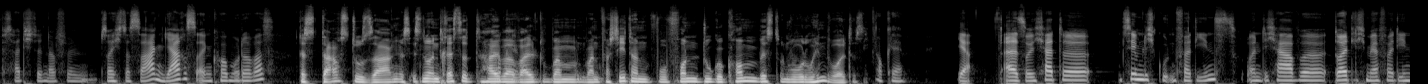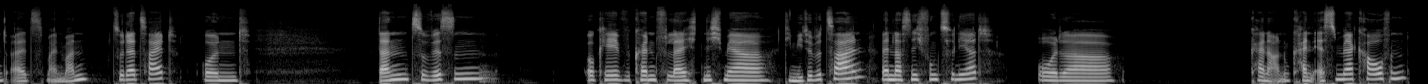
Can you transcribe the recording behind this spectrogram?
was hatte ich denn da für ein, soll ich das sagen? Jahreseinkommen oder was? Das darfst du sagen. Es ist nur Interesse halber, Okay. weil du man, man versteht dann, wovon du gekommen bist und wo du hin wolltest. Okay. Ja, also ich hatte einen ziemlich guten Verdienst und ich habe deutlich mehr verdient als mein Mann zu der Zeit. Und dann zu wissen, okay, wir können vielleicht nicht mehr die Miete bezahlen, wenn das nicht funktioniert. Oder keine Ahnung, kein Essen mehr kaufen.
